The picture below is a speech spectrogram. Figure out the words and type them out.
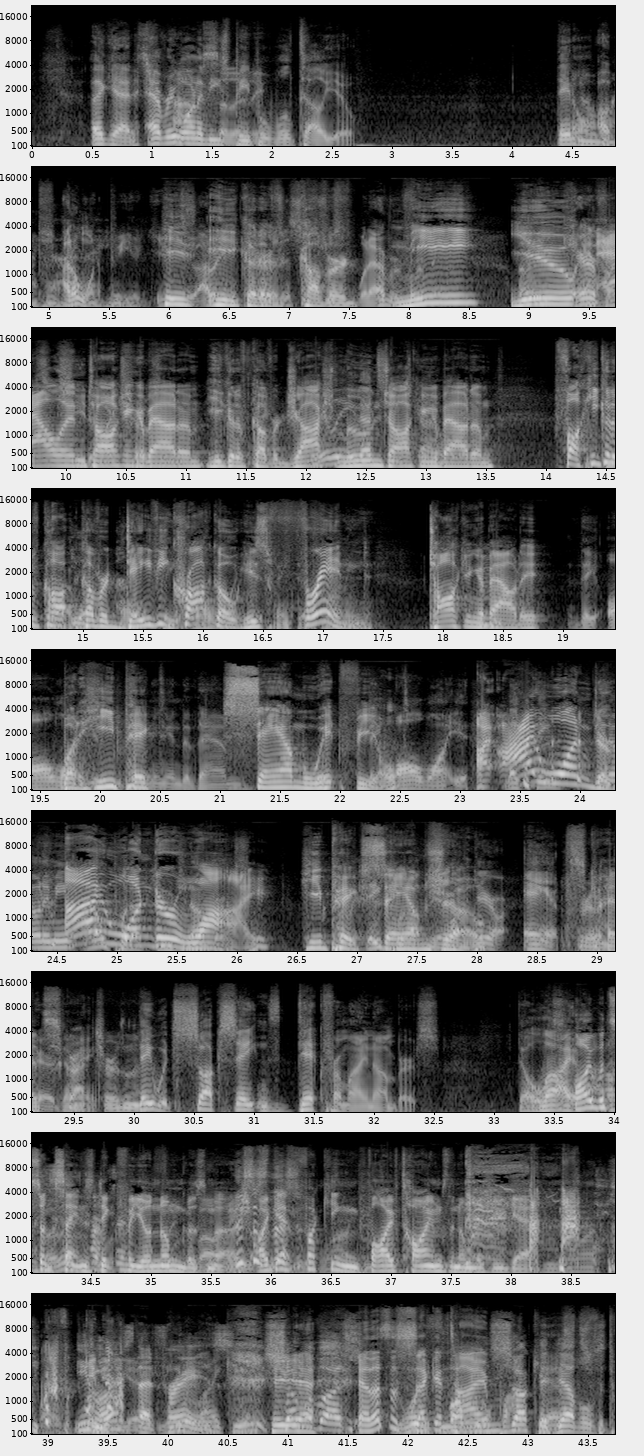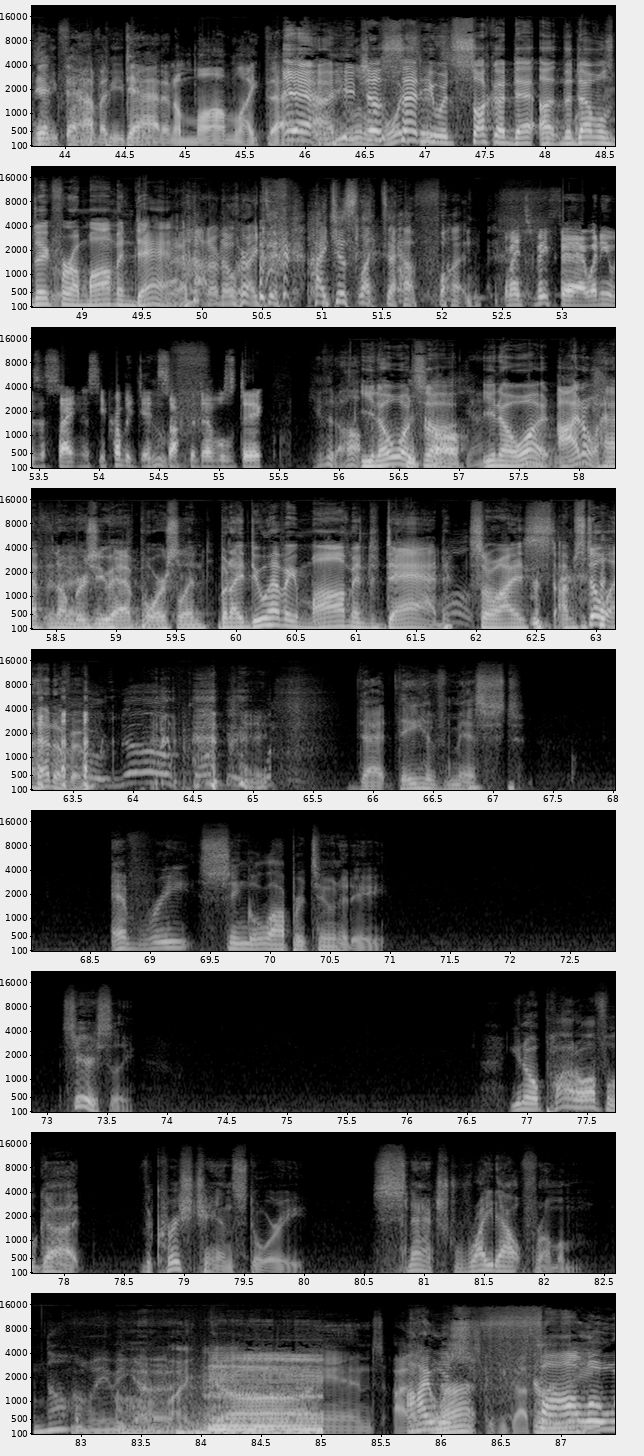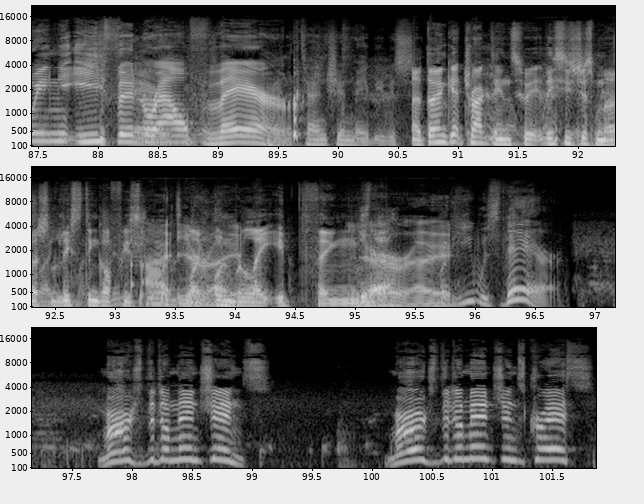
again, It's every one of these people will tell you. They don't. Oh Oh I don't want to be. He's, he could have covered whatever. me, you, and Allan talking about him. He could have covered Josh Really? Moon That seems talking about him. Fuck, he could have co- covered yeah, Davy they Crocco, want you to his think they're friend, talking about it. They all want But you he to be tuning picked into them. Sam Whitfield. all want you. I, Like, I they- wonder. You know what I mean? I, don't put up wonder huge numbers. why he picked They put Sam's show. They are ants Real compared head to me. isn't it? They would suck Satan's dick for my numbers. They'll lie. I would it. suck Satan's dick for your numbers, about Mersh. me. I get fucking five times the numbers you get. He Fucking loves idiot. that phrase. Some yeah. of us yeah, that's the would second fucking time. suck the devil's dick to have a people. dad and a mom like that. Yeah, he Little just said he would suck a de- uh, the devil's dick for a mom and dad. I don't know where I did. I just like to have fun. I mean, to be fair, when he was a Satanist, he probably did suck the devil's dick. Give it up. You know what's Good uh, you know what? I don't have the numbers you have, Porsalin, but I do have a mom and dad, so I I'm still ahead of him. that they have missed every single opportunity. Seriously. You know, Pod Awful got the Chris Chan story snatched right out from him. No. Oh, here we go. Oh my god. And I, I don't know if was it's 'cause he got following hate, maybe he was Ethan scared, Ralph there. Attention, maybe he was. Now, don't get dragged into it. This is just Mersh listing off his Ah, like right. unrelated things. You're But he was there. Merge the dimensions. Merge the dimensions, Chris.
